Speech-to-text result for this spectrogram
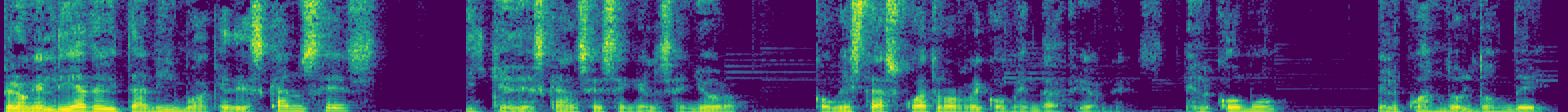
Pero en el día de hoy te animo a que descanses y que descanses en el Señor con estas cuatro recomendaciones, el cómo, el cuándo, el dónde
